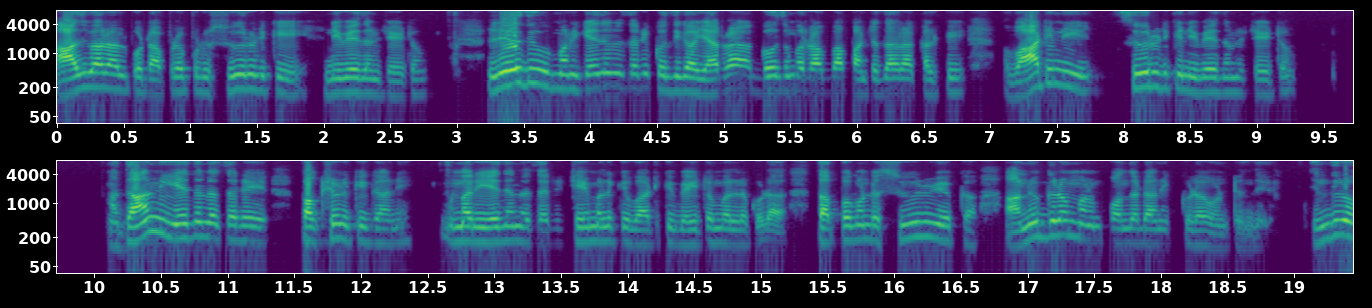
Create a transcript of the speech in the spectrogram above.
ఆదివారాల పూట అప్పుడప్పుడు సూర్యుడికి నివేదన చేయటం లేదు మనకి ఏదైనా సరే కొద్దిగా ఎర్ర గోధుమ రవ్వ పంచదార కలిపి వాటిని సూర్యుడికి నివేదన చేయటం దాన్ని ఏదైనా సరే పక్షులకి కానీ మరి ఏదైనా సరే చీమలకి వాటికి వేయటం వల్ల కూడా తప్పకుండా సూర్యుడు యొక్క అనుగ్రహం మనం పొందడానికి కూడా ఉంటుంది. ఇందులో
